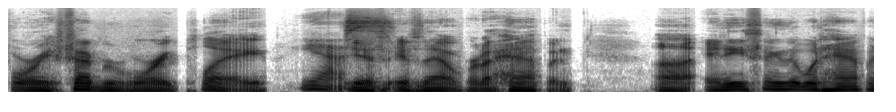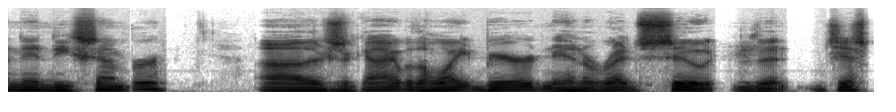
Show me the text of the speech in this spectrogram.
for a February play. Yes. If if that were to happen, uh, anything that would happen in December, uh, there's a guy with a white beard and a red suit that just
